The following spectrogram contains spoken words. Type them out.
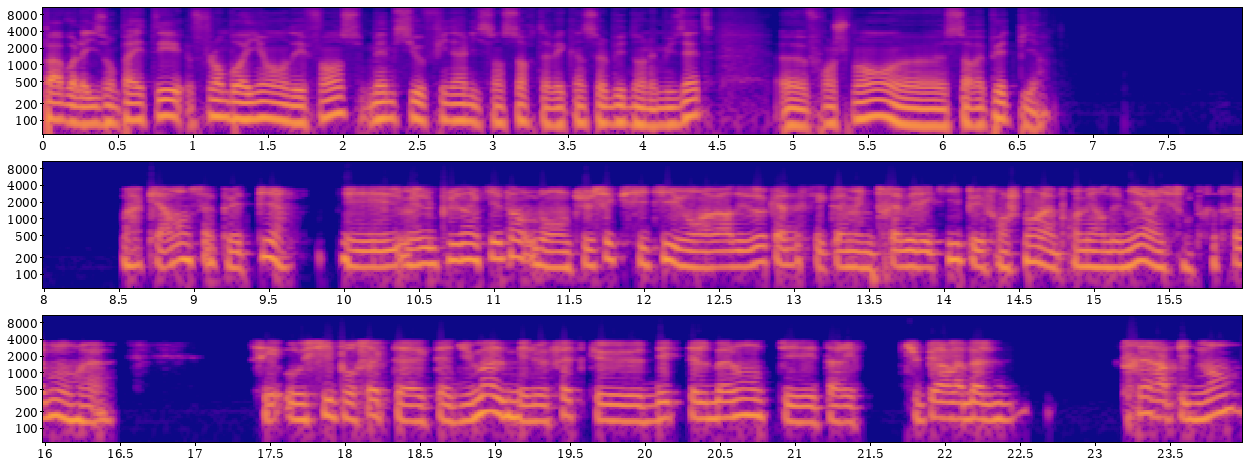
pas voilà, ils ont pas été flamboyants en défense, même si au final ils s'en sortent avec un seul but dans la musette. Euh, franchement, ça aurait pu être pire. Bah, clairement, ça peut être pire. Et, mais le plus inquiétant, bon, tu sais que City ils vont avoir des occasions, c'est quand même une très belle équipe et franchement, la première demi-heure, ils sont très très bons. C'est aussi pour ça que tu as, du mal, mais le fait que dès que tu le ballon, tu perds la balle très rapidement,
